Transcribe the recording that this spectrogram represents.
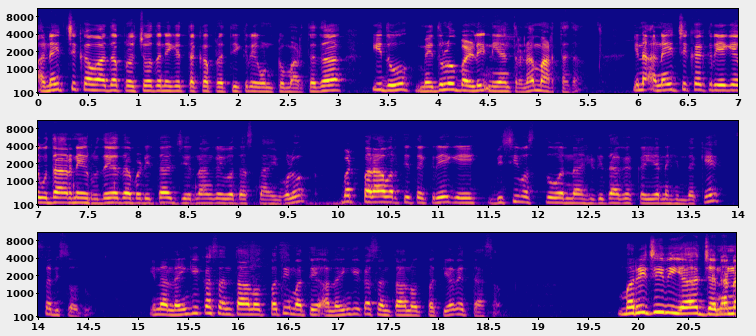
ಅನೈಚ್ಛಿಕವಾದ ಪ್ರಚೋದನೆಗೆ ತಕ್ಕ ಪ್ರತಿಕ್ರಿಯೆ ಉಂಟು ಮಾಡ್ತದೆ. ಇದು ಮೆದುಳು ಬಳ್ಳಿ ನಿಯಂತ್ರಣ ಮಾಡ್ತದೆ. ಇನ್ನು ಅನೈಚ್ಛಿಕ ಕ್ರಿಯೆಗೆ ಉದಾಹರಣೆ ಹೃದಯದ ಬಡಿತ ಜೀರ್ಣಾಂಗಯುವದ ಸ್ನಾಯುಗಳು, ಬಟ್ ಪರಾವರ್ತಿತ ಕ್ರಿಯೆಗೆ ಬಿಸಿ ವಸ್ತುವನ್ನು ಹಿಡಿದಾಗ ಕೈಯನ್ನು ಹಿಂದಕ್ಕೆ ಸರಿಸೋದು. ಇನ್ನು ಲೈಂಗಿಕ ಸಂತಾನೋತ್ಪತ್ತಿ ಮತ್ತು ಅಲೈಂಗಿಕ ಸಂತಾನೋತ್ಪತ್ತಿಯ ವ್ಯತ್ಯಾಸ. ಮರಿಜೀವಿಯ ಜನನ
